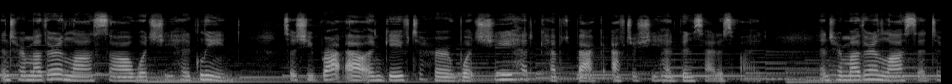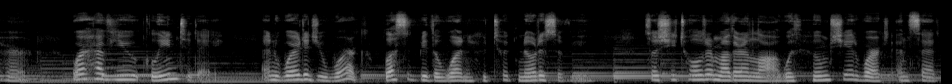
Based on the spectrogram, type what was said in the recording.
and her mother in law saw what she had gleaned. So she brought out and gave to her what she had kept back after she had been satisfied. And her mother in law said to her, Where have you gleaned today? And where did you work? Blessed be the one who took notice of you. So she told her mother in law with whom she had worked, and said,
